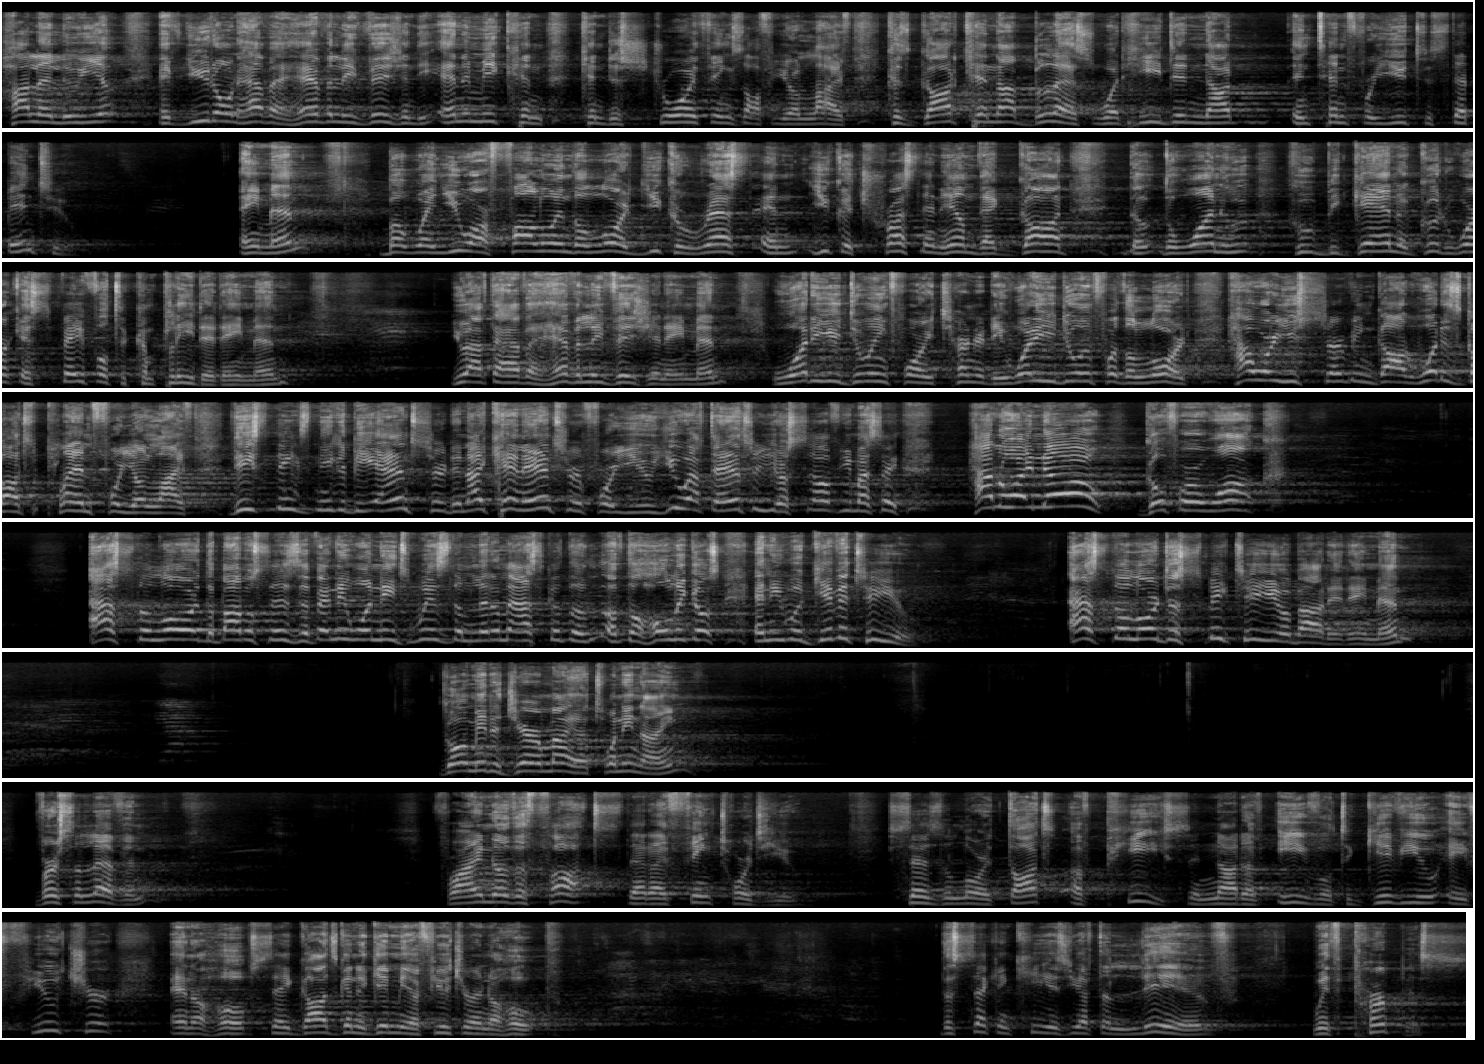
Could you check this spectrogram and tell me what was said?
Hallelujah. If you don't have a heavenly vision, the enemy can, can destroy things off your life because God cannot bless what he did not intend for you to step into. Amen. But when you are following the Lord, you could rest and you could trust in Him that God, the, the one who, who began a good work, is faithful to complete it. Amen. You have to have a heavenly vision, amen. What are you doing for eternity? What are you doing for the Lord? How are you serving God? What is God's plan for your life? These things need to be answered, and I can't answer it for you. You have to answer yourself. You must say, How do I know? Go for a walk. Ask the Lord. The Bible says, if anyone needs wisdom, let him ask of the, of the Holy Ghost, and he will give it to you. Ask the Lord to speak to you about it, amen. Go with me to Jeremiah 29. Verse 11 For I know the thoughts that I think towards you, says the Lord, thoughts of peace and not of evil, to give you a future and a hope. Say, God's gonna give me a future and a hope. The second key is you have to live with purpose.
